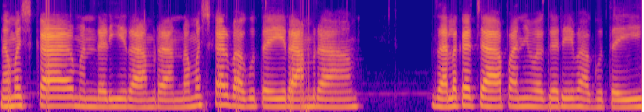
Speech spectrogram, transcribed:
नमस्कार मंडळी राम राम. नमस्कार भागुताई राम राम. झालं का चहा पाणी वगैरे भागुताई?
